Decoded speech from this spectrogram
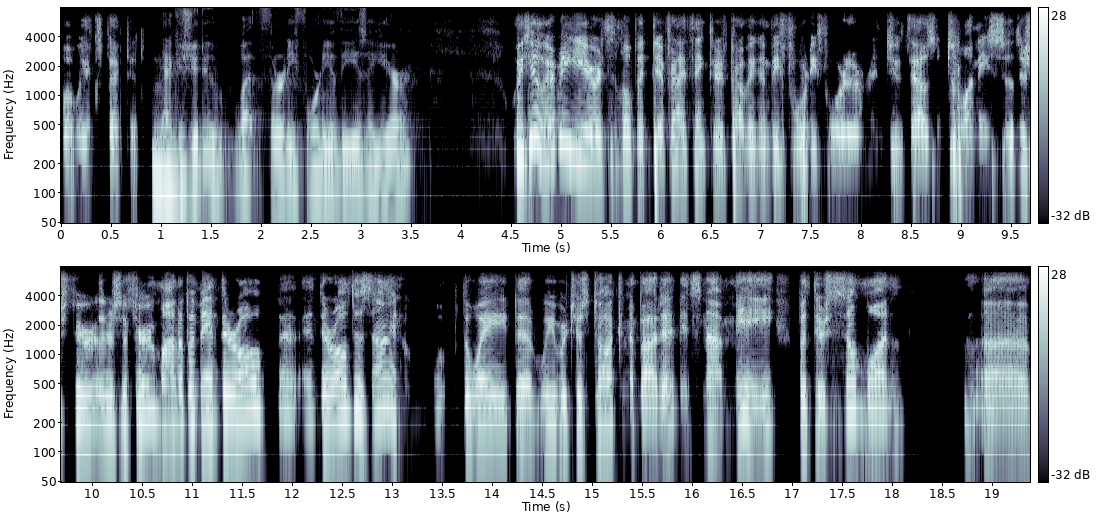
what we expected. Yeah, Mm. because you do what 30, 40 of these a year. We do every year. It's a little bit different. I think there's probably going to be 44 in 2020. So there's fair, there's a fair amount of them, and they're all uh, and they're all designed the way that we were just talking about it. It's not me, but there's someone. Uh,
